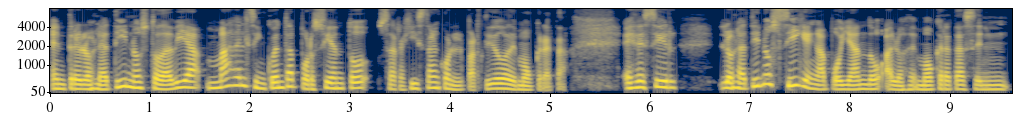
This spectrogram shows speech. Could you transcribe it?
entre los latinos todavía más del 50% se registran con el Partido Demócrata. Es decir, los latinos siguen apoyando a los demócratas en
